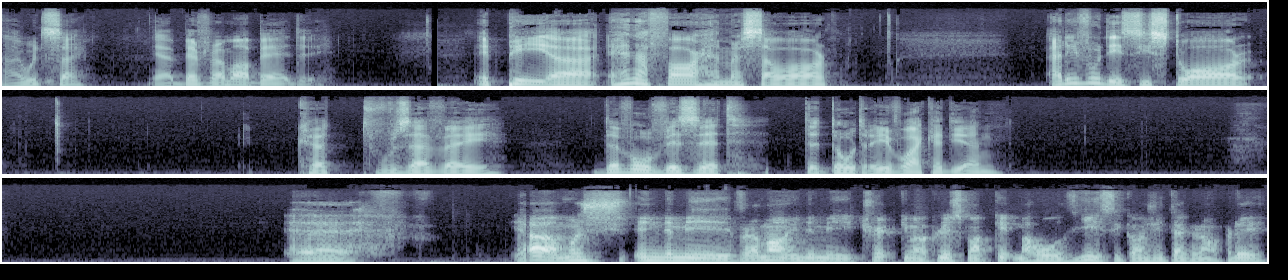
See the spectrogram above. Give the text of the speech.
I would say. Yeah, ben vraiment bien. Et puis, euh, une affaire, j'aimerais savoir, avez-vous des histoires que vous avez de vos visites de d'autres rives acadiennes? Euh, yeah, moi, une de mes, vraiment, une de mes trips qui m'a plus marqué de ma whole vie, c'est quand j'étais à Grand Prix.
